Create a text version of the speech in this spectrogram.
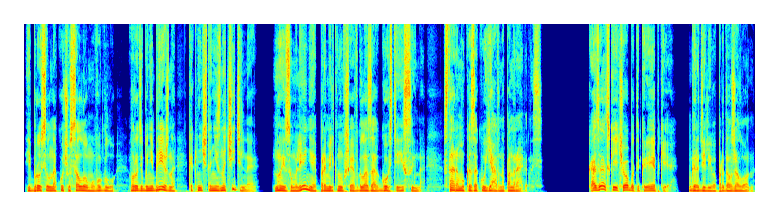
и бросил на кучу солому в углу, вроде бы небрежно, как нечто незначительное. Но изумление, промелькнувшее в глазах гостя и сына, старому казаку явно понравилось. «Казацкие чоботы крепкие», — горделиво продолжал он.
